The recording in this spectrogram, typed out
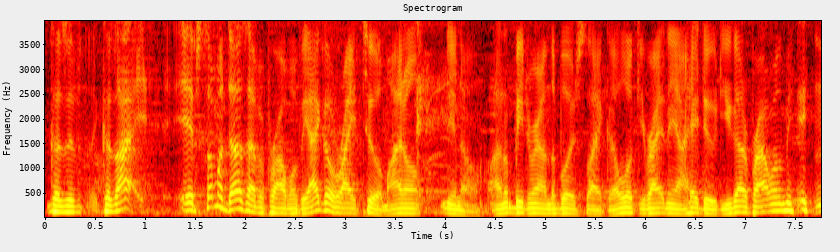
Because if because I if someone does have a problem with me, I go right to them. I don't you know I don't beat around the bush. Like I'll look you right in the eye. Hey, dude, you got a problem with me?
